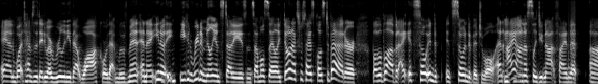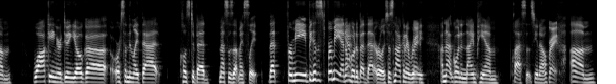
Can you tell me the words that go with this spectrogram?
And what times of the day do I really need that walk or that movement? And I, you know, y- you can read a million studies, and some will say like, don't exercise close to bed or blah blah blah. But I, it's so indi- it's so individual, and I honestly do not find that um, walking or doing yoga or something like that close to bed messes up my sleep. That for me, because it's for me, I don't Yeah. go to bed that early, so it's not going to really. Right. I'm not going to 9 p.m. classes, you know. Right. Um,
